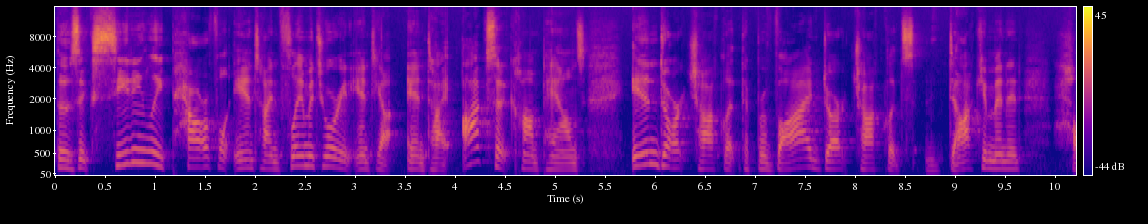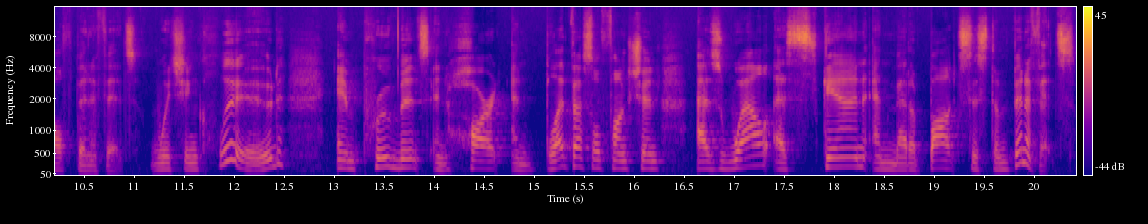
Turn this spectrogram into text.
those exceedingly powerful anti-inflammatory and anti antioxidant compounds in dark chocolate that provide dark chocolate's documented health benefits, which include improvements in heart and blood vessel function, as well as skin and metabolic system benefits.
